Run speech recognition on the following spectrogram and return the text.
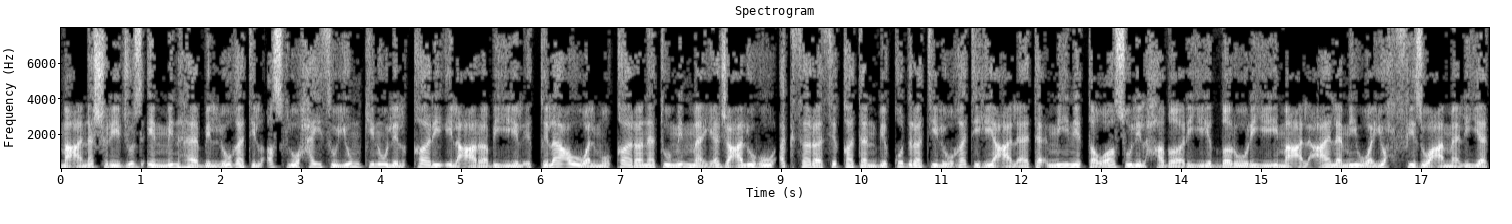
مع نشر جزء منها باللغة الأصل حيث يمكن للقارئ العربي الاطلاع والمقارنة مما يجعله أكثر ثقة بقدرة لغته على تأمين التواصل الحضاري الضروري مع العالم ويحفز عملية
